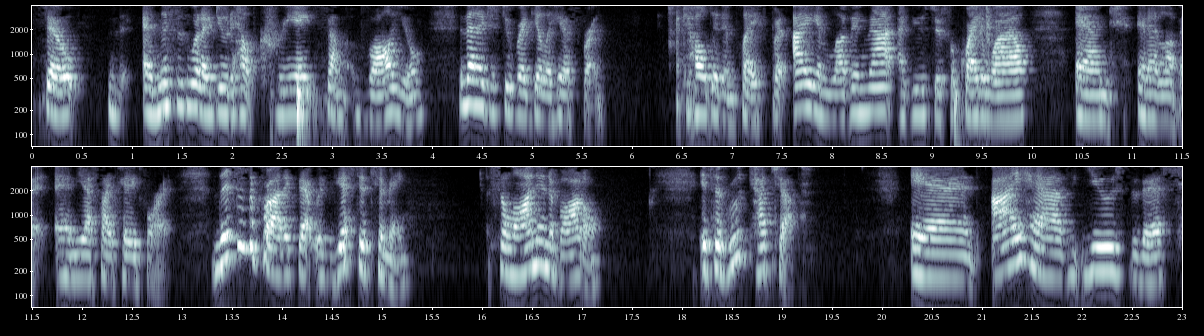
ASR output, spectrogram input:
So, and this is what I do to help create some volume. And then I just do regular hairspray to hold it in place. But I am loving that. I've used it for quite a while and and I love it. And yes, I paid for it. This is a product that was gifted to me. Salon in a bottle. It's a root touch up. And I have used this.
